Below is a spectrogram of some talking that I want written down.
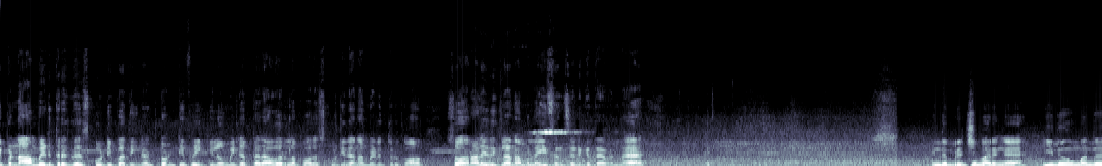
இப்போ நாம் எடுத்திருக்கிற ஸ்கூட்டி பார்த்தீங்கன்னா டுவெண்ட்டி ஃபைவ் கிலோமீட்டர் பெர் ஹவரில் போகிற ஸ்கூட்டி தான் நம்ம எடுத்திருக்கோம். ஸோ அதனால் இதுக்கெல்லாம் நம்ம லைசென்ஸ் எடுக்க தேவையில்ல. இந்த பிரிட்ஜ் பாருங்க இதுவும் வந்து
